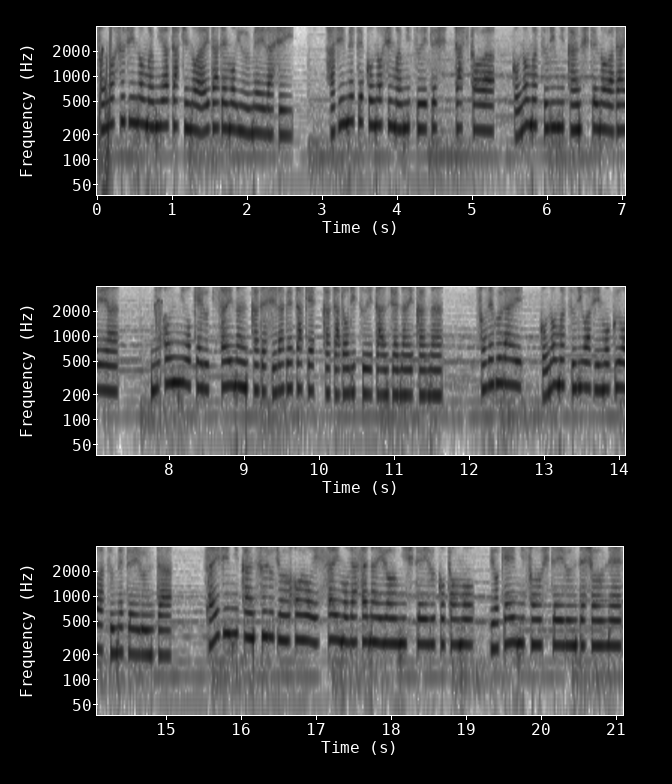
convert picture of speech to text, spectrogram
その筋のマニアたちの間でも有名らしい。初めてこの島について知った人は、この祭りに関しての話題や、日本における記載なんかで調べた結果たどり着いたんじゃないかな。それぐらい、この祭りは字目を集めているんだ。祭事に関する情報を一切漏らさないようにしていることも、余計にそうしているんでしょうね。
